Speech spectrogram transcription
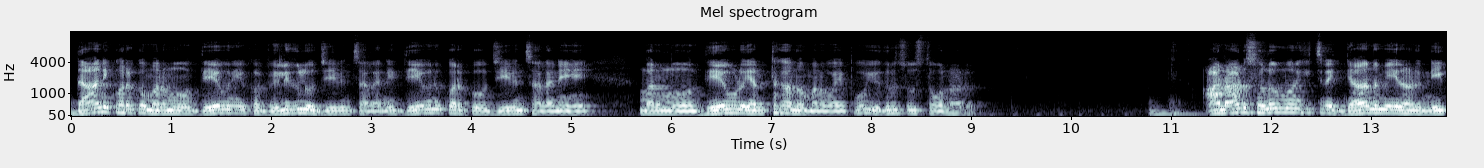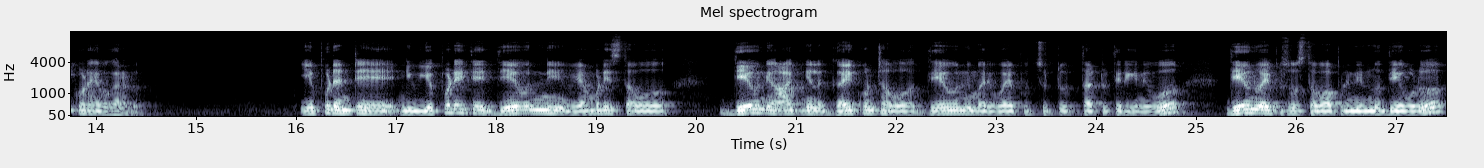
దాని కొరకు మనము దేవుని యొక్క వెలుగులో జీవించాలని దేవుని కొరకు జీవించాలని మనము దేవుడు ఎంతగానో మన వైపు ఎదురు చూస్తూ ఉన్నాడు. ఆనాడు సొలోమోనికి ఇచ్చిన జ్ఞానం ఈనాడు నీకు కూడా ఇవ్వగలడు. ఎప్పుడంటే నువ్వు ఎప్పుడైతే దేవుణ్ణి వెంబడిస్తావో దేవుని ఆజ్ఞలు గైకుంటావో దేవుని మరి వైపు చుట్టూ తట్టు తిరిగి నువ్వు దేవుని వైపు చూస్తావో అప్పుడు నిన్ను దేవుడు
